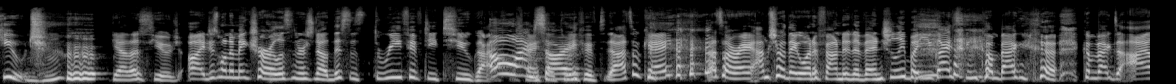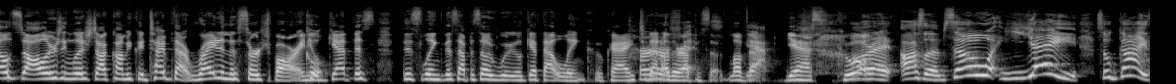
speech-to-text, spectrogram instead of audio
huge. Mm-hmm. Yeah, that's huge. Oh, I just want to make sure our listeners know this is 352, guys. Oh, I'm so sorry. 350. That's okay. that's all right. I'm sure they would have found it eventually, but you guys can come back, come back to IELTS.allearsenglish.com. You could type that right in the search bar and Cool. you'll get this, this link, this episode where you'll get that link. Okay. To that other episode. Love that. Yes. Cool. All right, awesome. So, yay! So, guys,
